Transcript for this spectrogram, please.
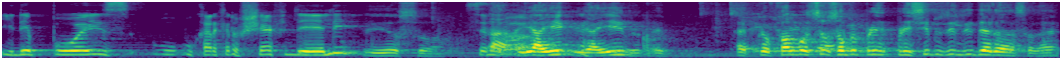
E depois o, o cara que era o chefe dele. Isso. Ah, e aí, e aí é porque eu falo você sobre princípios de liderança, né?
